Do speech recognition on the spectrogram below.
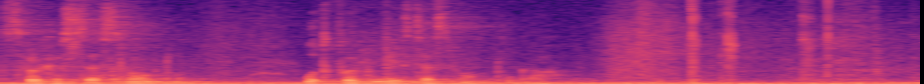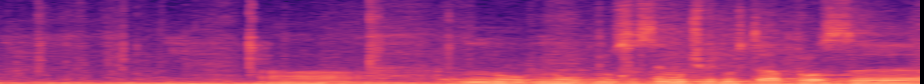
свръхестественото, отхвърли естественото тогава. А, но, но, но съвсем очевидно става въпрос за...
